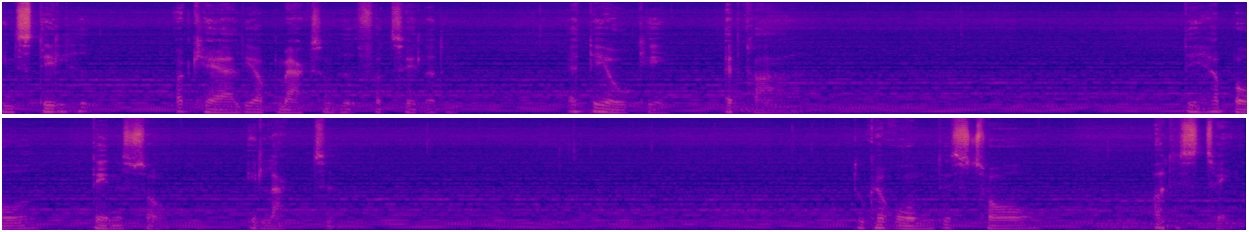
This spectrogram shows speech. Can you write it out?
Din stillhed og kærlig opmærksomhed fortæller det, at det er okay at græde. Det har båret denne sorg i lang tid. Du kan rumme dets tårer og dets tab.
